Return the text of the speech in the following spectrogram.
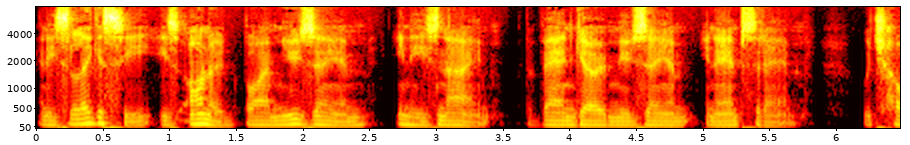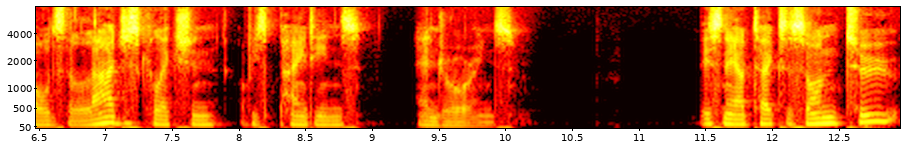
and his legacy is honoured by a museum in his name, the Van Gogh Museum in Amsterdam, which holds the largest collection of his paintings and drawings. This now takes us on to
